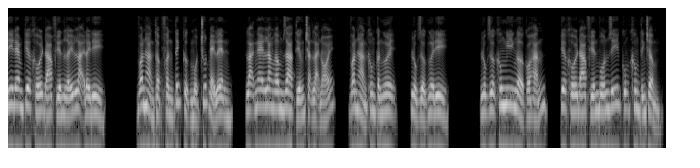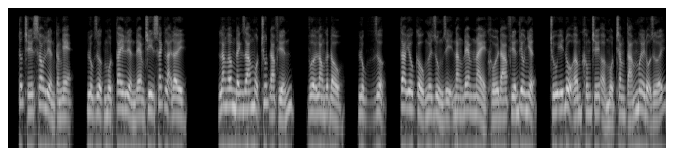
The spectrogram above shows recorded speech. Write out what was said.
đi đem kia khối đá phiến lấy lại đây đi. Văn Hàn thập phần tích cực một chút nhảy lên, lại nghe lang âm ra tiếng chặn lại nói, Văn Hàn không cần ngươi, lục dược ngươi đi. Lục dược không nghi ngờ có hắn, kia khối đá phiến vốn dĩ cũng không tính trầm, tức chế sau liền càng nhẹ, lục dược một tay liền đem chi sách lại đây. Lăng âm đánh giá một chút đá phiến, vừa lòng gật đầu, lục dược, ta yêu cầu ngươi dùng dị năng đem này khối đá phiến tiêu nhiệt, chú ý độ ấm không chế ở 180 độ dưới,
